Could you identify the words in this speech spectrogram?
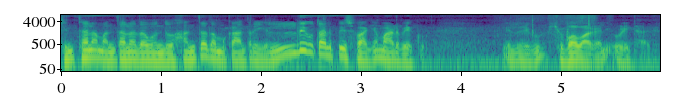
ಚಿಂತನ ಮಂಥನದ ಒಂದು ಹಂತದ ಮುಖಾಂತರ ಎಲ್ಲರಿಗೂ ತಲುಪಿಸುವ ಹಾಗೆ ಮಾಡಬೇಕು. ಎಲ್ಲರಿಗೂ ಶುಭವಾಗಲಿ, ಉಳಿತಾಗಲಿ.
